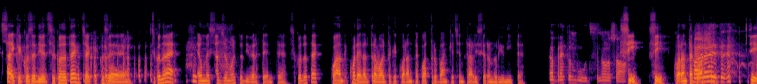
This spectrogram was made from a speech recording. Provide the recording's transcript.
sai che cosa di- secondo te, cioè, che cos'è? Secondo me è un messaggio molto divertente. Secondo te qua- qual è l'altra volta che 44 banche centrali si erano riunite? A Bretton Woods, non lo so. Sì, sì, Ma 44. veramente? Sì,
